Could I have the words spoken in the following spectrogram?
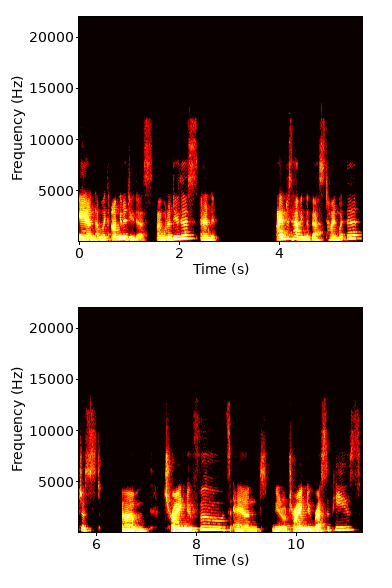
And I'm like, I'm gonna do this. I want to do this. And I'm just having the best time with it. Just um trying new foods and you know trying new recipes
